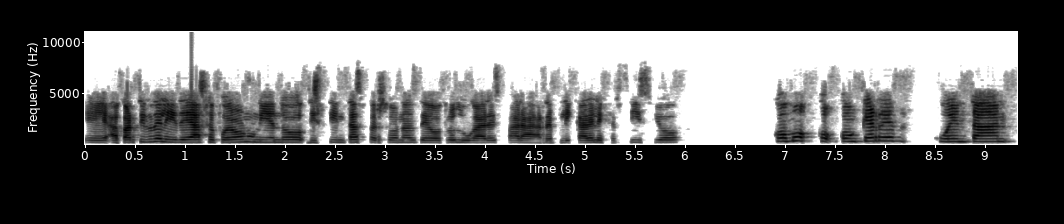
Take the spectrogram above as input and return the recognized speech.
eh, a partir de la idea se fueron uniendo distintas personas de otros lugares para replicar el ejercicio. ¿Cómo, con, qué red cuentan?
